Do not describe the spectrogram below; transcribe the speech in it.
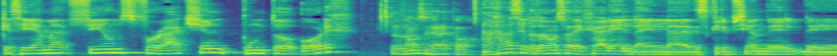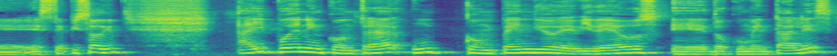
que se llama filmsforaction.org. Los vamos a dejar acá abajo. Ajá, se los vamos a dejar en la, en la descripción de, de este episodio. Ahí pueden encontrar un compendio de videos eh, documentales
